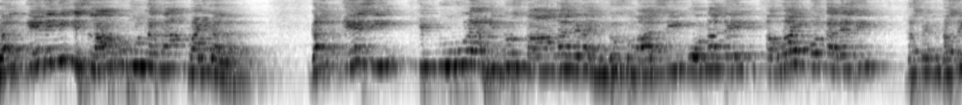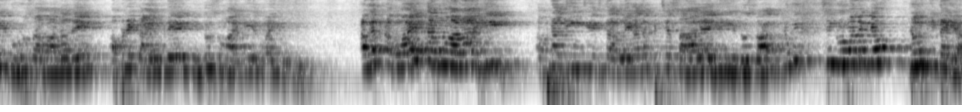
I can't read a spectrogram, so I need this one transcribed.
ਗੱਲ ਇਹ ਨਹੀਂ ਕਿ ਇਸਲਾਮ ਕਬੂਲ ਕਰਨਾ ਮਾੜੀ ਗੱਲ ਹੈ। ਗੱਲ ਇਹ ਸੀ ਕਿ ਪੂਰਾ ਹਿੰਦੁਸਤਾਨ ਦਾ ਜਿਹੜਾ ਹਿੰਦੂ ਸਮਾਜ ਸੀ, ਉਹਨਾਂ ਦੇ ਅਗਵਾਈ ਕੌਣ ਕਰ ਰਿਹਾ ਸੀ। ਦਸਵੇਂ ਦਸਵੇਂ ਗੁਰੂ ਸਾਹਿਬਾਨਾਂ ਨੇ ਆਪਣੇ ਟਾਈਮ ਤੇ ਹਿੰਦੂ ਸਮਾਜ ਦੀ ਅਗਵਾਈ ਕੀਤੀ। ਅਗਰ ਅਗਵਾਈ ਕਰਨ ਵਾਲਾ ਹੀ ਆਪਣਾ ਦੀਨ ਚੇਂਜ ਕਰ ਲੇਗਾ ਤਾਂ ਪਿੱਛੇ ਸਾਰੇ ਹੀ ਹਿੰਦੁਸਤਾਨ। ਕਿਉਂਕਿ ਸਿੱਖ ਗੁਰੂਆਂ ਦੇ ਕਿਉਂ ਜ਼ੁਲਮ ਕੀਤਾ ਗਿਆ?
